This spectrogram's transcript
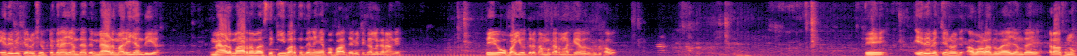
ਇਹਦੇ ਵਿੱਚ ਇਹਨੂੰ ਸ਼ਿਫਟ ਕਰਿਆ ਜਾਂਦਾ ਹੈ ਤੇ ਮੈਲ ਮਾਰੀ ਜਾਂਦੀ ਆ। ਮੈਲ ਮਾਰਨ ਵਾਸਤੇ ਕੀ ਵਰਤਦੇ ਨੇ ਇਹ ਆਪਾਂ ਬਾਅਦ ਦੇ ਵਿੱਚ ਗੱਲ ਕਰਾਂਗੇ। ਤੇ ਉਹ ਬਾਈ ਉਧਰ ਕੰਮ ਕਰਨ ਲੱਗਿਆ ਵਾ, ਤੁਸੀਂ ਦਿਖਾਓ। ਤੇ ਇਹਦੇ ਵਿੱਚ ਇਹਨੂੰ ਅਵਾਲਾ ਦਵਾਇਆ ਜਾਂਦਾ ਹੈ ਰਸ ਨੂੰ।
